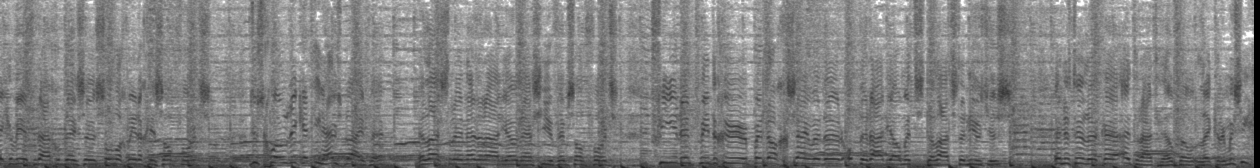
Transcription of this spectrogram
Lekker weer vandaag op deze zondagmiddag in Zandvoort. Dus gewoon lekker in huis blijven. En luisteren naar de radio, naar CFM Zandvoort. 24 uur per dag zijn we er op de radio met de laatste nieuwtjes. En natuurlijk uh, uiteraard heel veel lekkere muziek.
